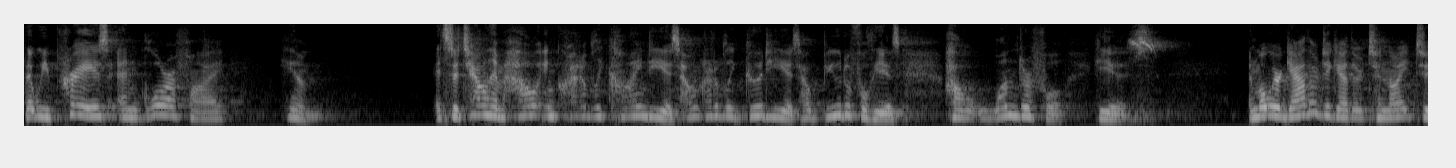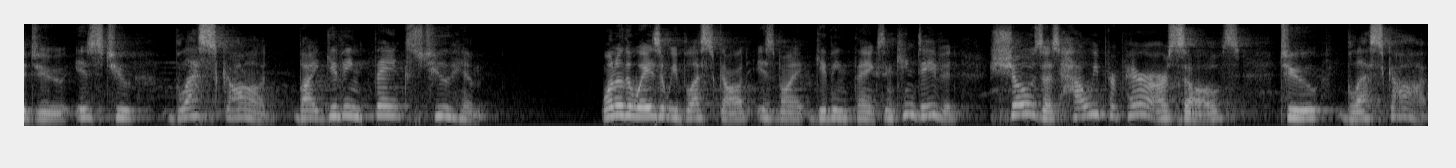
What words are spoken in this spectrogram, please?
that we praise and glorify Him. It's to tell Him how incredibly kind He is, how incredibly good He is, how beautiful He is, how wonderful He is. And what we're gathered together tonight to do is to bless God by giving thanks to Him. One of the ways that we bless God is by giving thanks. And King David shows us how we prepare ourselves to bless God.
